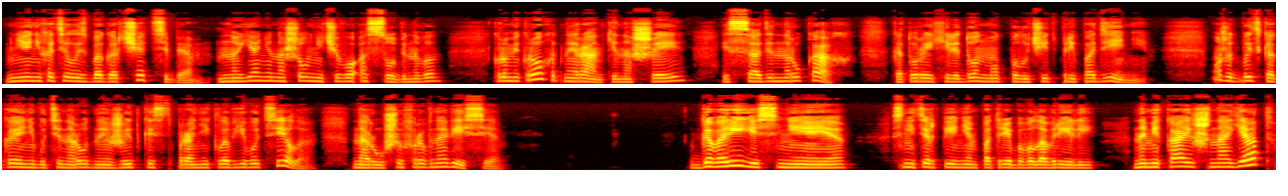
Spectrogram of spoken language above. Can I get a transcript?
«Мне не хотелось бы огорчать тебя, но я не нашел ничего особенного, кроме крохотной ранки на шее и ссадин на руках, которые Хелидон мог получить при падении. Может быть, какая-нибудь инородная жидкость проникла в его тело, нарушив равновесие». «Говори яснее», — с нетерпением потребовал Аврелий. Намекаешь на яд?»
